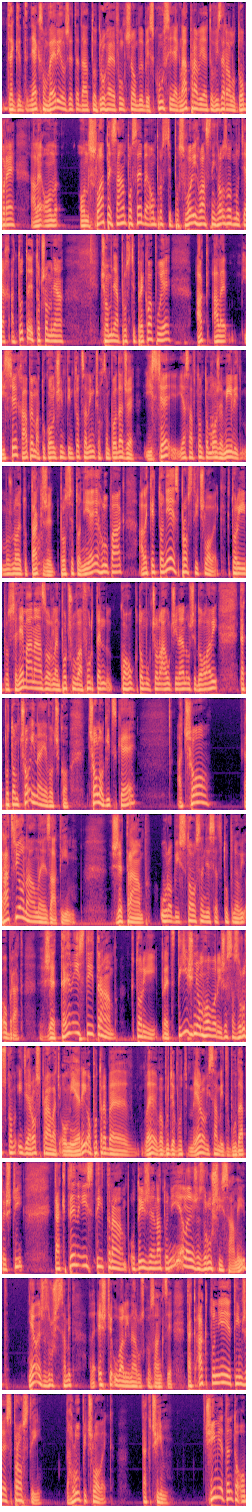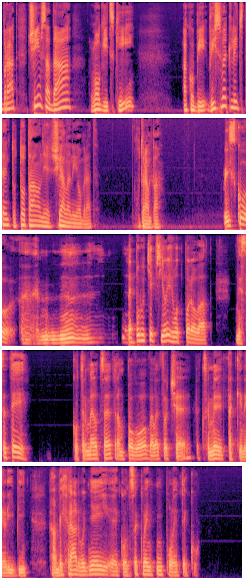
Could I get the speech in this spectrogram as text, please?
tak nejak som veril, že teda to druhé funkčné obdobie skúsi nejak napraviť, aj to vyzeralo dobre, ale on, on šlape sám po sebe, on prostě po svojich vlastných rozhodnutiach a toto je to, čo mňa, čo mňa prostě prekvapuje ak, ale iste chápem a tu končím týmto celým, čo chcem povedať, že iste, ja sa v tomto môže míliť, možno je to tak, že prostě to nie je hlupák, ale keď to nie je sprostý človek, ktorý prostě nemá názor, len počúva furt ten, koho k tomu, čo naučí najnovšie do hlavy, tak potom čo iné je vočko? Čo logické a čo racionálne je za tým, že Trump urobí 180 stupňový obrat. Že ten istý Trump ktorý pred týždňom hovorí, že sa s Ruskom ide rozprávať o miery, o potrebe, ne, bude buď mierový summit v Budapešti, tak ten istý Trump o týždeň na to nie len, že zruší summit, nie len, že zruší summit, ale ešte uvalí na Rusko sankcie. Tak ak to nie je tým, že je sprostý, hlúpy človek, tak čím? Čím je tento obrat? Čím sa dá logicky akoby vysvetliť tento totálne šialený obrad? u Trumpa? Lísku, eh, nebudu ti příliš odporovat. Mně se ty kotrmelce Trumpovo, veletoče, tak se mi taky nelíbí. Abych rád od něj eh, konsekventní politiku.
